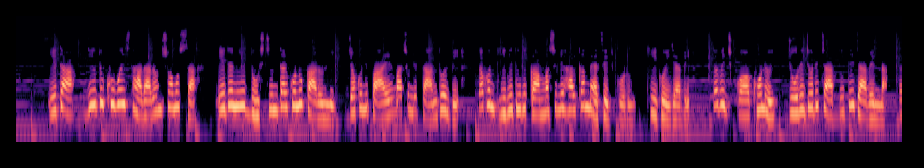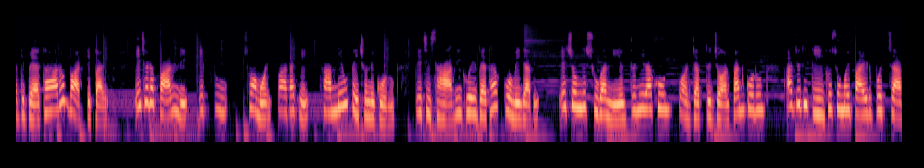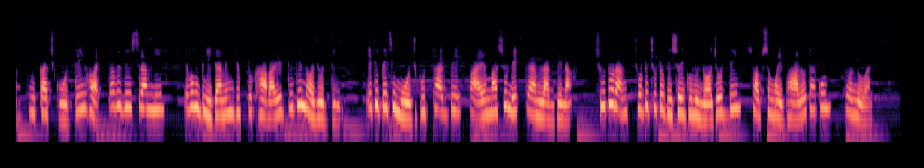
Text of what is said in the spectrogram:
এটা যেহেতু খুবই সাধারণ সমস্যা, এটা নিয়ে দুশ্চিন্তার কোনো কারণ নেই। যখনই পায়ের মাসলে টান ধরবে, তখন ধীরে ধীরে কাম মাসলে হালকা ম্যাসেজ করুন, ঠিক হয়ে যাবে। তবে কখনোই জোরে জোরে চাপ দিতে যাবেন না, তাতে ব্যথা আরও বাড়তে পারে। এছাড়া পারলে একটু সময় পাটাকে সামনেও পেছনে করুন। পেছি স্বাভাবিক হয়ে ব্যথা কমে যাবে। এর সঙ্গে সুগার নিয়ন্ত্রণে রাখুন, পর্যাপ্ত জল পান করুন, আর যদি দীর্ঘ সময় পায়ের উপর চাপ দিয়ে কাজ করতেই হয়, তবে বিশ্রাম নিন এবং ভিটামিনযুক্ত খাবারের দিকে নজর দিন। এতে পেশি মজবুত থাকবে, পায়ের মাসলে ক্র্যাম লাগবে না। সুতরাং ছোট ছোট বিষয়গুলো নজর দিন। সবসময় ভালো থাকুন। ধন্যবাদ।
